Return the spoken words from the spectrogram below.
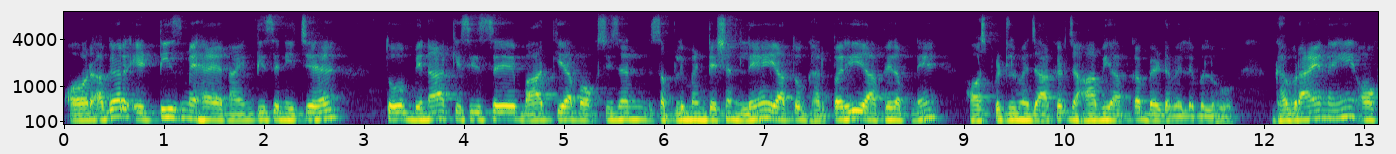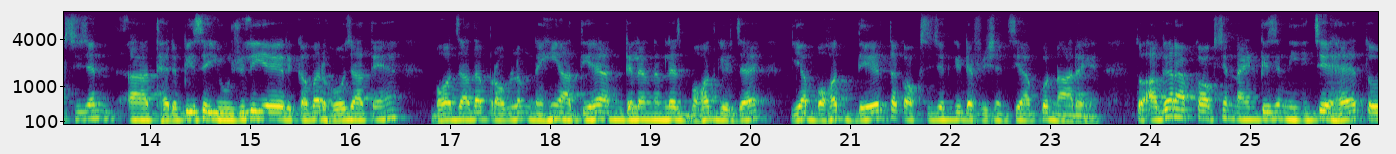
और अगर 80s में है 90 से नीचे है तो बिना किसी से बात किए आप ऑक्सीजन सप्लीमेंटेशन लें या तो घर पर ही या फिर अपने हॉस्पिटल में जाकर जहाँ भी आपका बेड अवेलेबल हो। घबराएँ नहीं, ऑक्सीजन थेरेपी से यूजुअली ये रिकवर हो जाते हैं। बहुत ज़्यादा प्रॉब्लम नहीं आती है अनटिल एंड अनलेस बहुत गिर जाए या बहुत देर तक ऑक्सीजन की डेफिशिएंसी आपको ना रहे। तो अगर आपका ऑक्सीजन 90 से नीचे है तो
